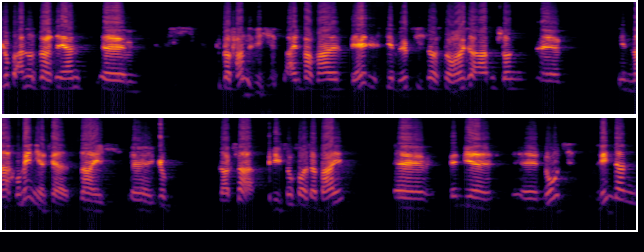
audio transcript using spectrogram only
Jupp an und sagte, Ernst, ähm, überfalle dich jetzt einfach mal, wäre es dir möglich, dass du heute Abend schon äh, nach Rumänien fährst? Sag ich, äh, Jupp, na klar, bin ich sofort dabei. Äh, wenn wir äh, Not lindern,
